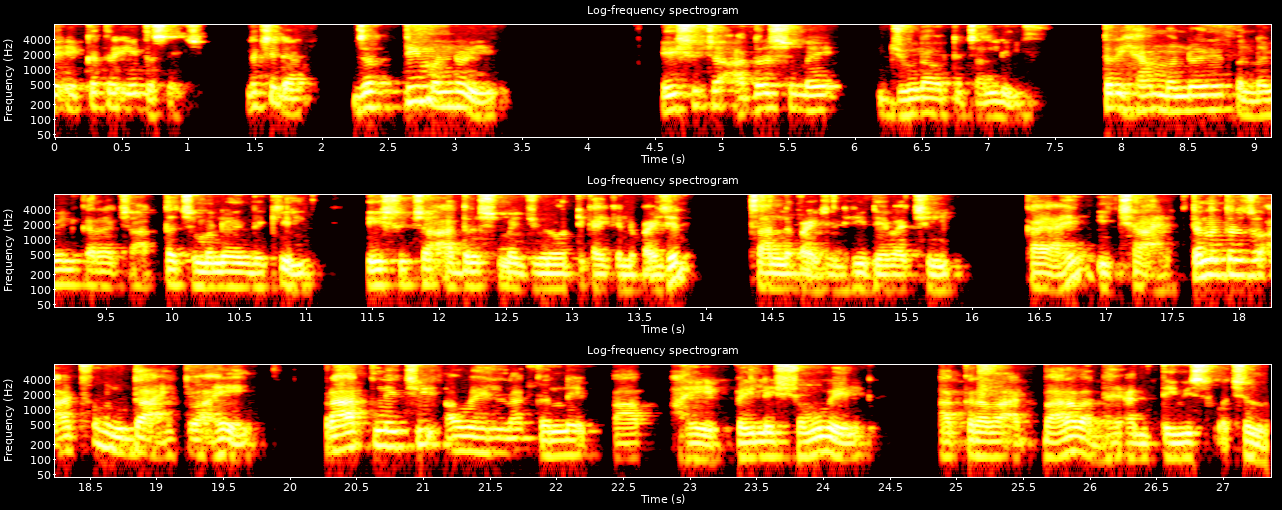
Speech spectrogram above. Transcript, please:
ते एकत्र येत असायचे. लक्ष द्या जर ती मंडळी येशूच्या आदर्शमय जीवनावरती चालली तर ह्या मंडळीने पण नवीन करायच्या आत्ताच्या मंडळीने देखील येशूच्या आदर्शमय जीवनावरती काय केलं पाहिजे? चाललं पाहिजे. ही देवाची काय आहे? इच्छा आहे. त्यानंतर जो आठवा मुद्दा आहे तो आहे प्रार्थनेची अवहेलना करणे पाप आहे. पहिले शमुवेल अकरावा बारावा अध्याय आणि तेवीस वचन.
